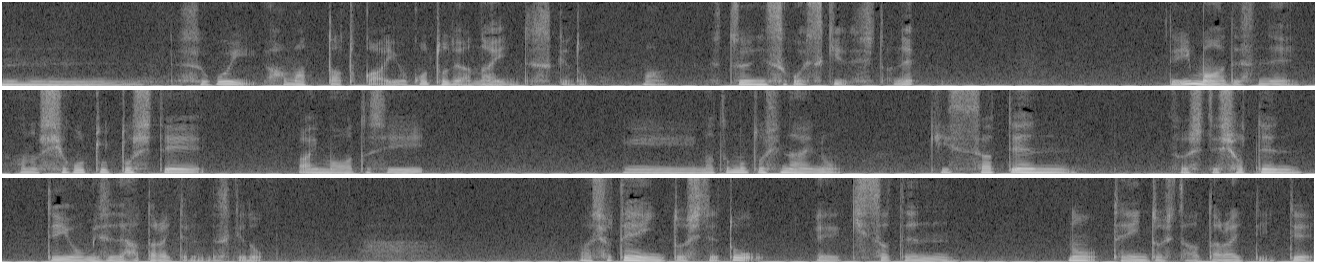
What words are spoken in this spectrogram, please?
うんすごいハマったとかいうことではないんですけどまあ普通にすごい好きでしたね。で今はですねあの仕事としてあ今私、えー、松本市内の喫茶店そして書店っていうお店で働いてるんですけど、まあ、書店員としてと、えー、喫茶店の店員として働いていて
